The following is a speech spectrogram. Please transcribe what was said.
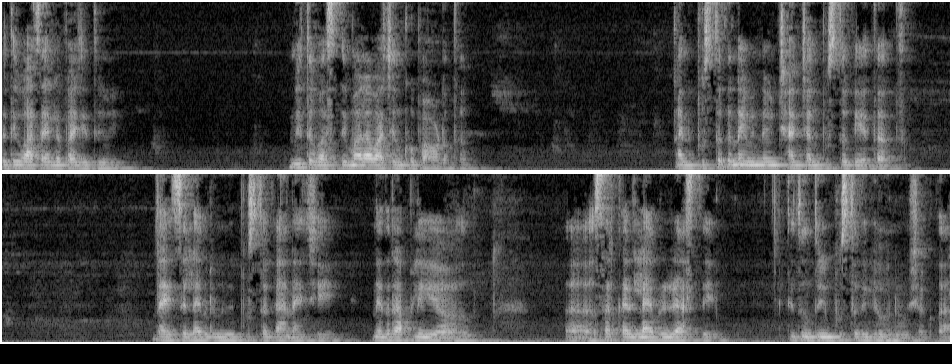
तर ते वाचायला पाहिजे तुम्ही. मी तर वाचते. मला वाचन खूप आवडतं. आणि पुस्तकं नवीन नवीन छान छान पुस्तकं येतात. जायचं लायब्ररीमध्ये पुस्तकं आणायची. नाहीतर आपली सरकारी लायब्ररी असते तिथून तुम्ही पुस्तकं घेऊन येऊ शकता.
